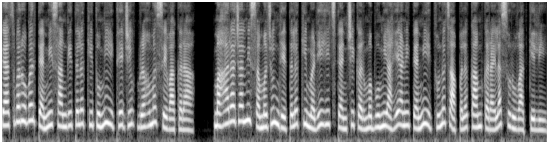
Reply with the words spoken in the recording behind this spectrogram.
त्याचबरोबर त्यांनी सांगितलं की तुम्ही इथे जीव ब्रह्म सेवा करा. महाराजांनी समजून घेतलं की मढी हीच त्यांची कर्मभूमी आहे आणि त्यांनी इथूनच आपलं काम करायला सुरुवात केली.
